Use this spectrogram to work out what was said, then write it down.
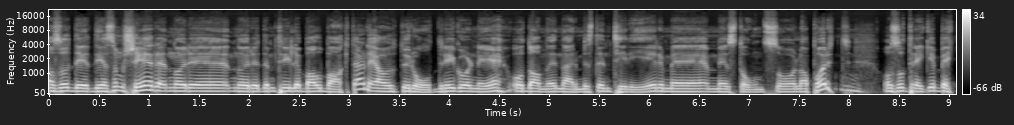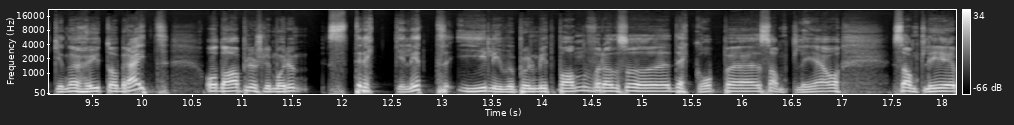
altså det, det som skjer når, når de triller ball bak der, det er at Rodri går ned og danner nærmest en treer med, med Stones og Laporte. Og så trekker bekkene høyt og breit, og da plutselig må du strekke litt i Liverpool-midtbanen for å altså dekke opp samtlige. og samtlige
